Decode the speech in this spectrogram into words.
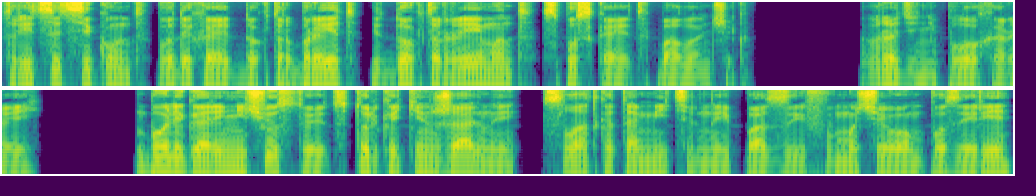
30 секунд, выдыхает доктор Брейд, и доктор Реймонд спускает баллончик. Вроде неплохо, Рэй. Боли Гарри не чувствует, только кинжальный, сладко-томительный позыв в мочевом пузыре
